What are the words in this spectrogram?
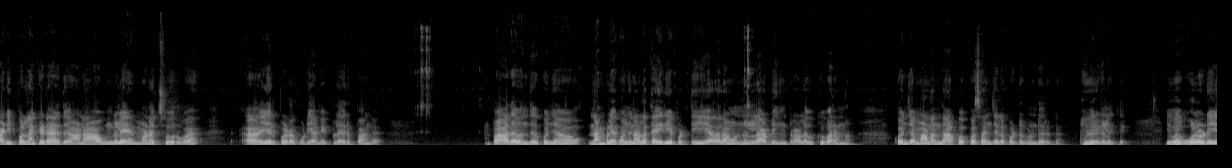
படிப்பெல்லாம் கிடையாது ஆனால் அவங்களே மனச்சோர்வாக ஏற்படக்கூடிய அமைப்பில் இருப்பாங்க. பாதை வந்து கொஞ்சம் நம்மளே கொஞ்சம் நல்லா தைரியப்படுத்தி அதெல்லாம் ஒன்றும் இல்லை அப்படிங்கிற அளவுக்கு வரணும். கொஞ்சம் மனம்தான் அப்பப்போ சஞ்சலப்பட்டு கொண்டு இருக்கும் இவர்களுக்கு. இவர்களுடைய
